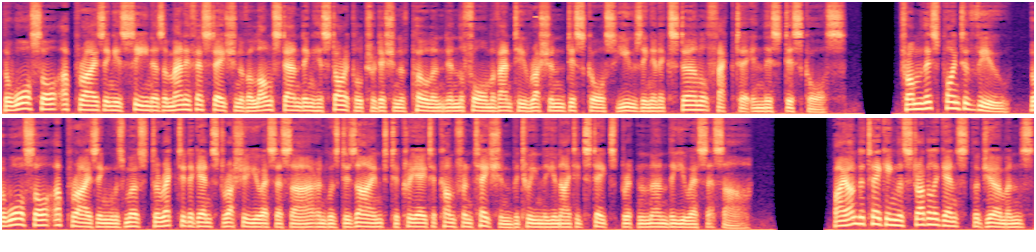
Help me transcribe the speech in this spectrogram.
the Warsaw Uprising is seen as a manifestation of a long-standing historical tradition of Poland in the form of anti-Russian discourse using an external factor in this discourse. From this point of view, the Warsaw Uprising was most directed against Russia-USSR and was designed to create a confrontation between the United States Britain and the USSR. By undertaking the struggle against the Germans,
